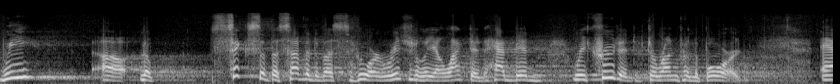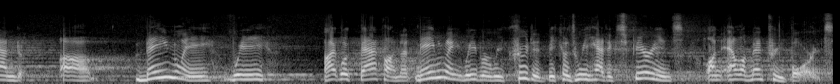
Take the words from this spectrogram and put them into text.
We, uh, the six of the seven of us who were originally elected had been recruited to run for the board. And uh, mainly we, I look back on it, mainly we were recruited because we had experience on elementary boards.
